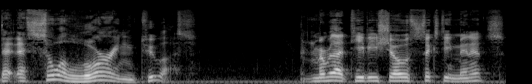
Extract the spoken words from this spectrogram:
that, that's so alluring to us? Remember that TV show, 60 Minutes?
